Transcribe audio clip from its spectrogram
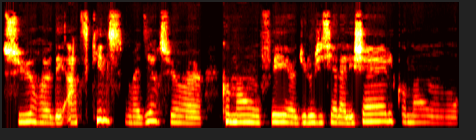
sur des hard skills, on va dire, sur comment on fait du logiciel à l'échelle, comment on,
